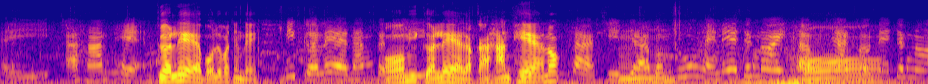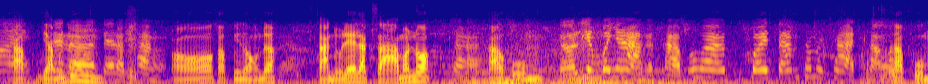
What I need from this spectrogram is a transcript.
ไอ้อาหารแพะเกลือแร่บอกเลยว่าจังไดมีเกลือแร่น้ำกันอ๋อมีเกลือแร่แล้วก็อาหารแพะเนาะค่ะฉีดยาอืมบำรุงให้แน่จังหน่อยครับอ๋อญาติเขาแน่จังหน่อยครับยาบำรุงแต่ละแต่ละครั้งอ๋อครับพี่น้องเด้อค่ะการดูแลรักษามันเนาะค่ะครับผมก็เลี้ยงไม่ยากอะค่ะ เพราะว่าปล่อยตามธรรมชาติเขาครับผม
